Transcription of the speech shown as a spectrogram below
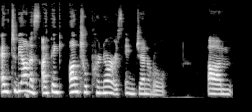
and to be honest, I think entrepreneurs in general um,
